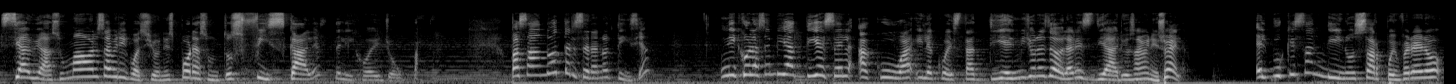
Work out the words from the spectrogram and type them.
se había sumado a las averiguaciones por asuntos fiscales del hijo de Joe Biden. Pasando a tercera noticia, Nicolás envía diésel a Cuba y le cuesta 10 millones de dólares diarios a Venezuela. El buque Sandino zarpó en febrero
